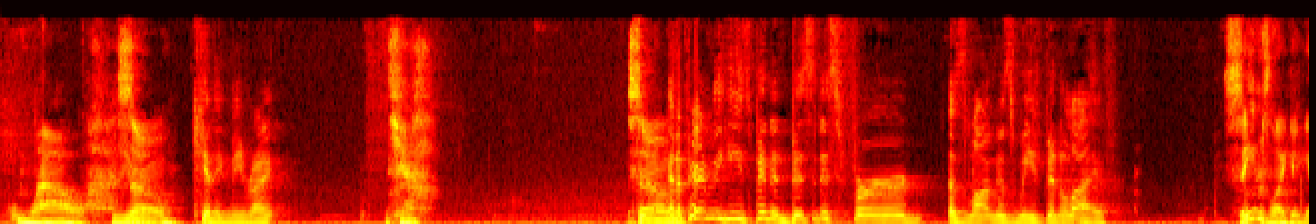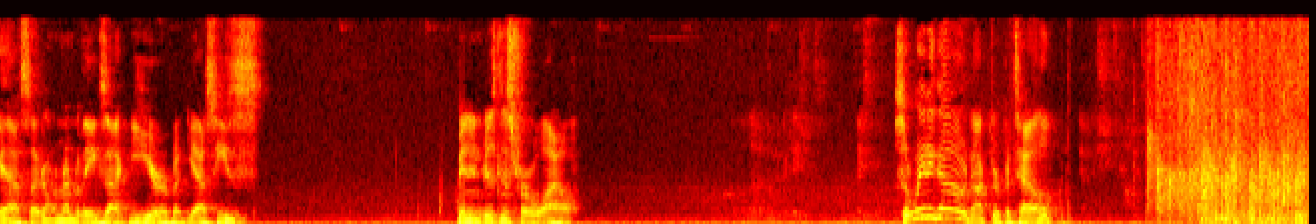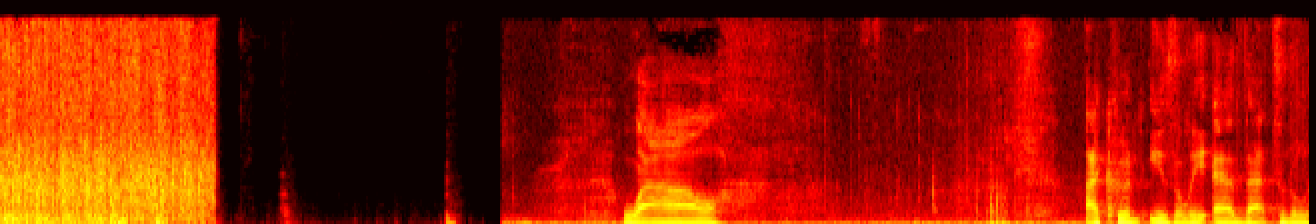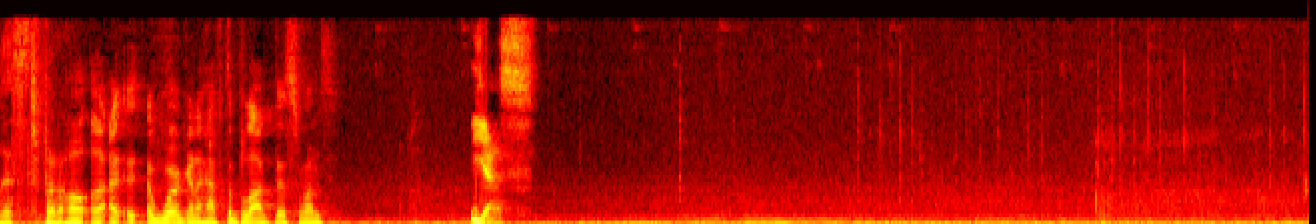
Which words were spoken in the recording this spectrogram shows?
Wow. You're So, kidding me, right? yeah. So, And apparently he's been in business for as long as we've been alive. seems like it, yes. I don't remember the exact year, but yes, he's been in business for a while. 11 notifications. Facebook. So, way to go, Dr. Patel. Yeah, she's comments. Wow. I could easily add that to the list, but oh, I, I, we're gonna have to block this one. Yes.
